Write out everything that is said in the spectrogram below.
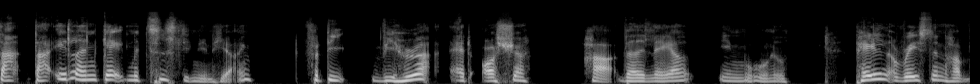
der, der er et eller andet galt med tidslinjen her. Ikke? Fordi vi hører, at Osha har været i lærer i en måned. Palin og Raistlin har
